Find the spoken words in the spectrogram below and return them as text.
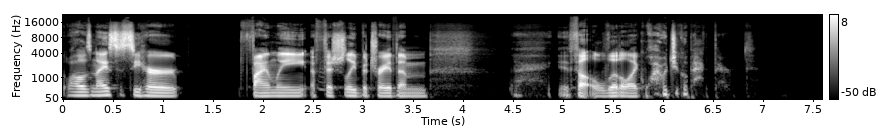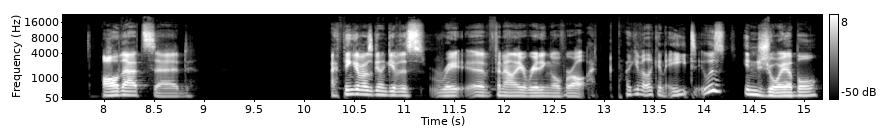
while it was nice to see her finally officially betray them, it felt a little like, why would you go back there? All that said, I think if I was going to give this rate, uh, finale a rating overall, I'd probably give it like an eight. It was enjoyable.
